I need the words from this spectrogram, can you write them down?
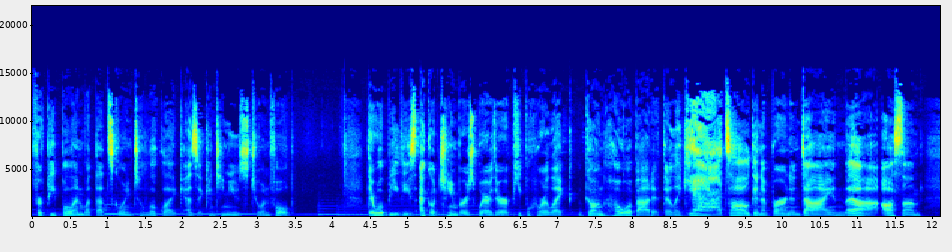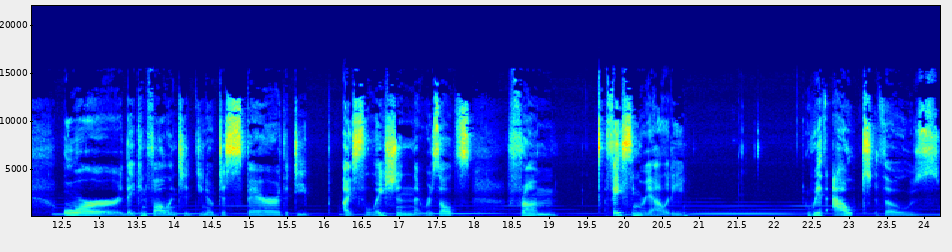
for people and what that's going to look like as it continues to unfold. There will be these echo chambers where there are people who are like gung ho about it. They're like, yeah, it's all gonna burn and die, and ah, awesome. Or they can fall into, you know, despair, the deep isolation that results from facing reality without those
